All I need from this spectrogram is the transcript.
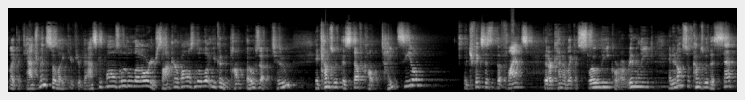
like attachments. So like if your basketball's a little low or your soccer ball's a little low, you can pump those up too. It comes with this stuff called TiteSeal, which fixes the flats that are kind of like a slow leak or a rim leak. And it also comes with a set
